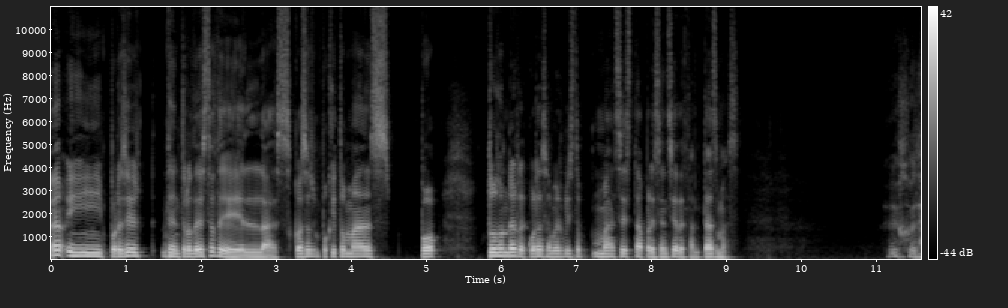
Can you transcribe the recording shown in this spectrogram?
Ah, y por decir, dentro de esto de las cosas un poquito más pop, ¿tú dónde recuerdas haber visto más esta presencia de fantasmas? Híjole.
